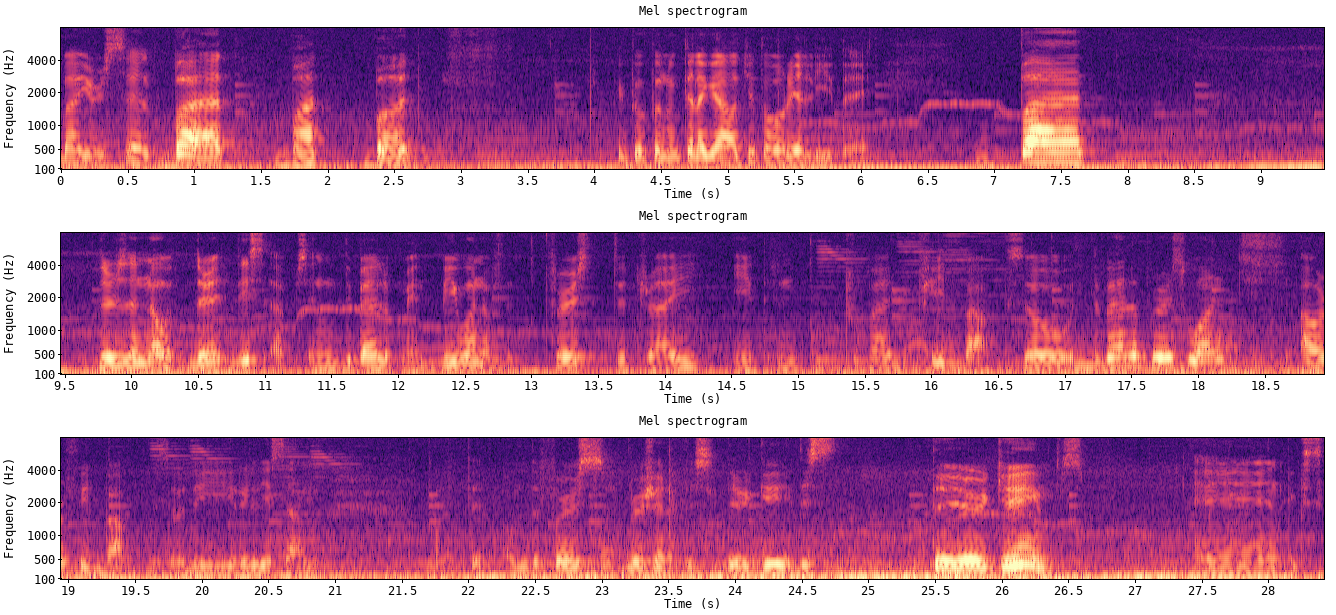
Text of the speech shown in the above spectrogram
by yourself. But, but, but, nagtutunog talaga ako tutorial dito eh. But, there's a note. There, this app is in development. Be one of the first to try it and provide feedback. So, developers want our feedback. So, they release some of the, of the first version of this their game this their games and ex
